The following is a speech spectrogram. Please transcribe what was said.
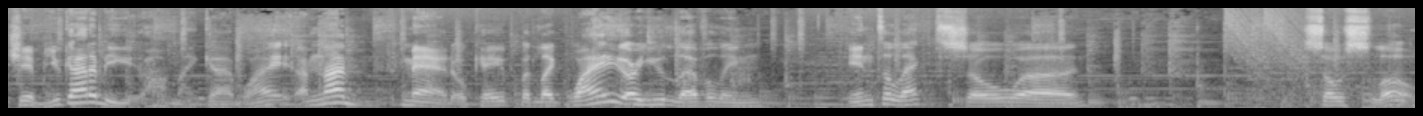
Chib, you gotta be... Oh my god, why... I'm not mad, okay? But, like, why are you leveling intellect so, uh... So slow?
